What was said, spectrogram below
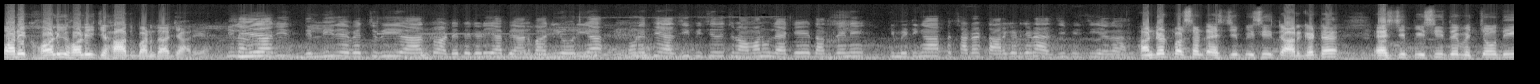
ਔਰ ਇੱਕ ਹੌਲੀ ਹੌਲੀ ਜਿਹਾਦ ਬਣਦਾ ਜਾ ਰਿਹਾ। ਕੀ ਲੱਗਦਾ ਜੀ ਦਿੱਲੀ ਦੇ ਵਿੱਚ ਵੀ ਆ ਤੁਹਾਡੇ ਤੇ ਜਿਹੜੀ ਆ ਬਿਆਨਬਾਜ਼ੀ ਹੋ ਰਹੀ ਆ ਹੁਣ ਇੱਥੇ ਐਸਜੀਪੀਸੀ ਦੇ ਚੁਣਾਵਾਂ ਨੂੰ ਲੈ ਕੇ ਦੱਸ ਰਹੇ ਨੇ ਕਿ ਮੀਟਿੰਗਾਂ ਸਾਡਾ ਟਾਰਗੇਟ ਜਿਹੜਾ ਐਸਜੀਪੀਸੀ ਹੈਗਾ। 100% ਐਸਜੀਪੀਸੀ ਟਾਰਗੇਟ ਹੈ। ਐਸਜੀਪੀਸੀ ਦੇ ਵਿੱਚੋਂ ਦੀ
